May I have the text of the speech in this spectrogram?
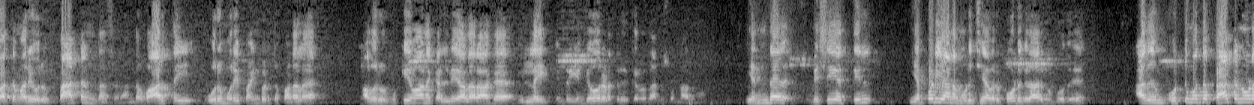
பார்த்த மாதிரி ஒரு பேட்டர்ன் தான் சார் அந்த வார்த்தை ஒரு முறை பயன்படுத்தப்படலை. அவர் ஒரு முக்கியமான கல்வியாளராக இல்லை என்று எங்கேயோ ஒரு இடத்துல இருக்கிறதான்னு சொன்னாலும் எந்த விஷயத்தில் எப்படியான முடிச்சை அவர் போடுகிறாருங்கும் போது அது ஒட்டுமொத்த பேட்டர்னோட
